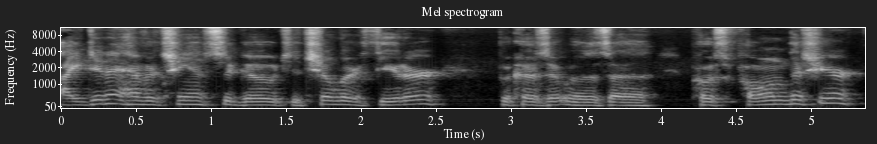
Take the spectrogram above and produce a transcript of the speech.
I didn't have a chance to go to Chiller Theater because it was uh, postponed this year.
